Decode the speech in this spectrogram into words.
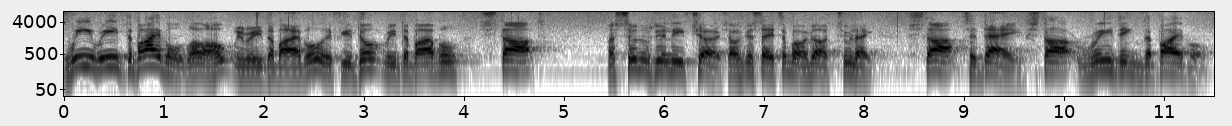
We read the Bible. Well, I hope we read the Bible. If you don't read the Bible, start as soon as we leave church. I was going to say tomorrow. No, too late. Start today. Start reading the Bible.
